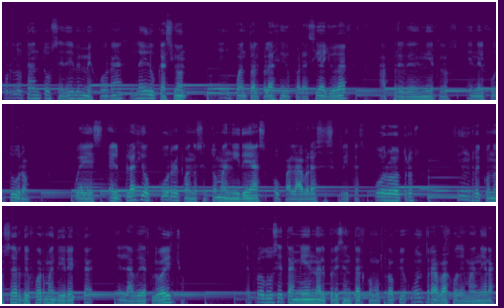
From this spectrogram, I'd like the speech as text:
Por lo tanto, se debe mejorar la educación en cuanto al plagio para así ayudar a prevenirlos en el futuro pues el plagio ocurre cuando se toman ideas o palabras escritas por otros sin reconocer de forma directa el haberlo hecho. Se produce también al presentar como propio un trabajo de manera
